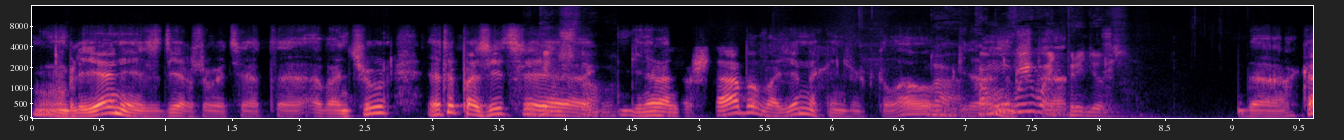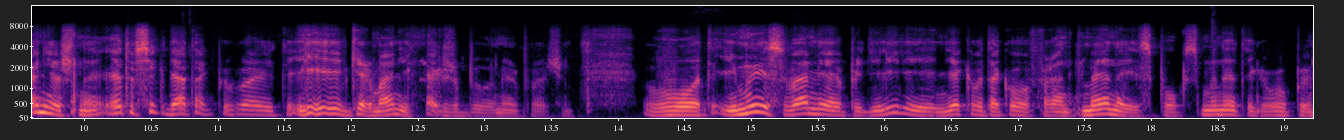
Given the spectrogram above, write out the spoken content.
влияние, сдерживать от э, авантюр, это позиция генерального штаба, военных интеллектуалов. Да, кому воевать штаба. придется? Да, конечно, это всегда так бывает. И в Германии также было, между прочим. Вот. И мы с вами определили некого такого фронтмена и споксмена этой группы,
